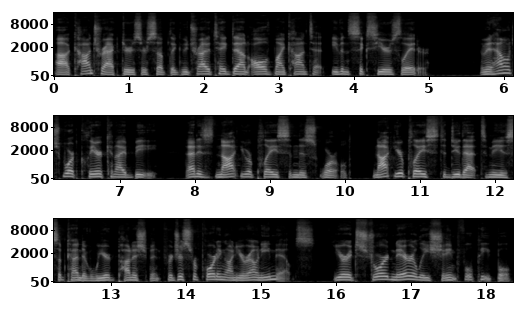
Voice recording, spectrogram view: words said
uh, contractors or something who try to take down all of my content, even six years later. I mean, how much more clear can I be? That is not your place in this world. Not your place to do that to me is some kind of weird punishment for just reporting on your own emails. You're extraordinarily shameful people.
